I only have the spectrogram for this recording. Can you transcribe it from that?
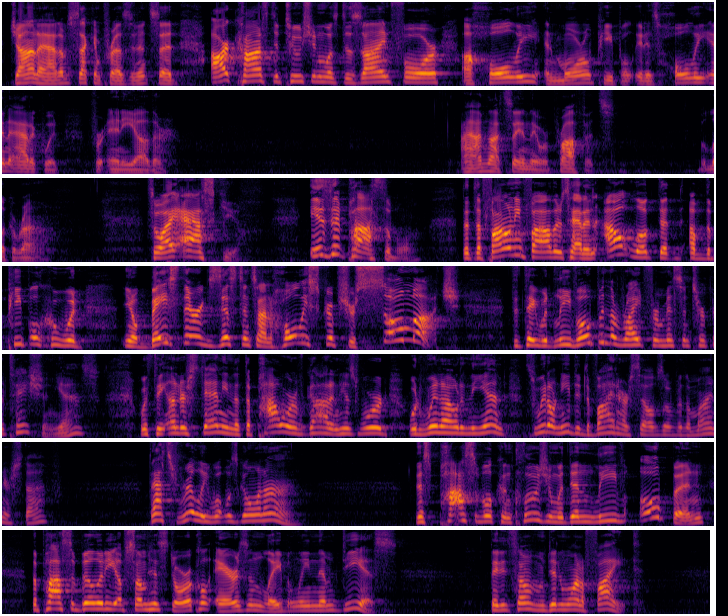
John Adams, second president, said, Our Constitution was designed for a holy and moral people. It is wholly inadequate for any other. I'm not saying they were prophets, but look around. So I ask you, is it possible that the founding fathers had an outlook that, of the people who would you know, base their existence on Holy Scripture so much that they would leave open the right for misinterpretation, yes? with the understanding that the power of God and His Word would win out in the end. So we don't need to divide ourselves over the minor stuff. That's really what was going on. This possible conclusion would then leave open the possibility of some historical errors in labeling them deists. They did, some of them didn't want to fight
